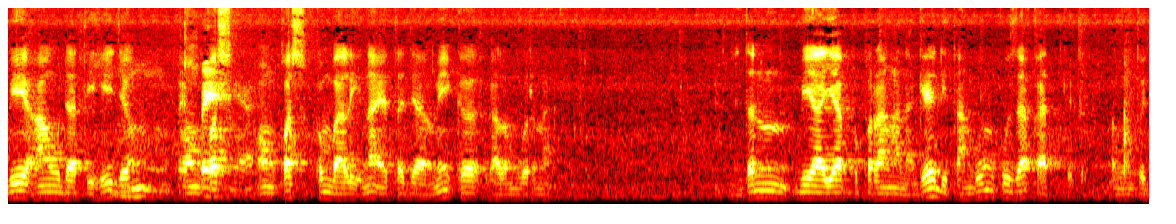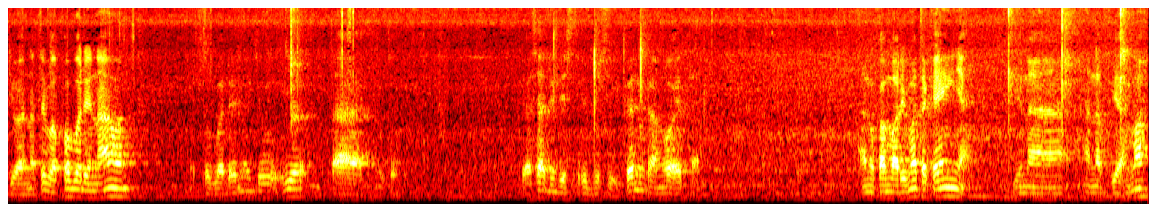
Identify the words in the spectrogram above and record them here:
bi audatihi jeung Hmm, ongkos ya. ongkos kembalina eta jalmi ke kalemburna Enten biaya peperangan aja ditanggung ku zakat gitu. Namun tujuan nanti bapak bade naon? Itu bade nuju iya ta gitu. Biasa didistribusikan kanggo eta. Anu kamari mah teh kayaknya dina Hanafiah mah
